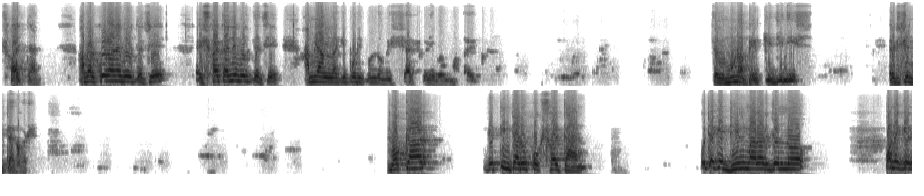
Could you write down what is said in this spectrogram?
শয়তান। আবার কোরআনে বলতেছে, এই শয়তানি বলতেছে, আমি আল্লাহকে পরিপূর্ণ বিশ্বাস করি এবং ভয় করি। তাহলে মুনাফেক কি জিনিস? একটু চিন্তা করে। মক্কার যে তিনটা রূপক শয়তান, ওটাকে ঢিল মারার জন্য অনেকের,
